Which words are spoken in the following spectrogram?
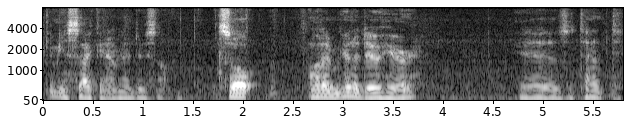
Give me a second, I'm going to do something. So, what I'm going to do here is attempt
